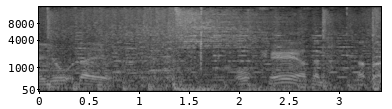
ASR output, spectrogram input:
อายุได้ โอเคอะท่านแล้วแต่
